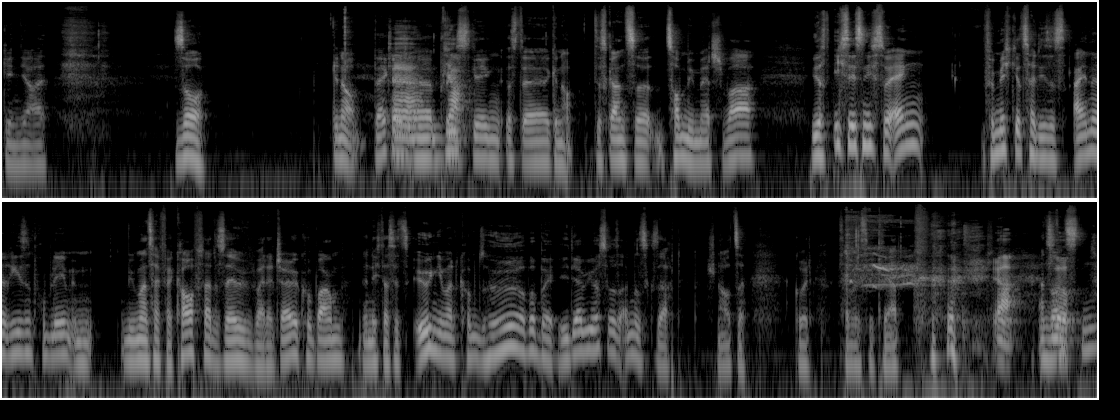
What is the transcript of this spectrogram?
Genial. So. Genau. Backlash, äh, Ähm, Priest gegen, ist, äh, genau. Das ganze Zombie-Match war. Wie gesagt, ich sehe es nicht so eng. Für mich gibt es halt dieses eine Riesenproblem, im, wie man es halt verkauft hat. Dasselbe wie bei der Jericho-Bump. Nicht, dass jetzt irgendjemand kommt und so, "Hä, aber bei EW hast du was anderes gesagt. Schnauze. Gut, das haben wir jetzt geklärt. Ja. Ansonsten, So.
